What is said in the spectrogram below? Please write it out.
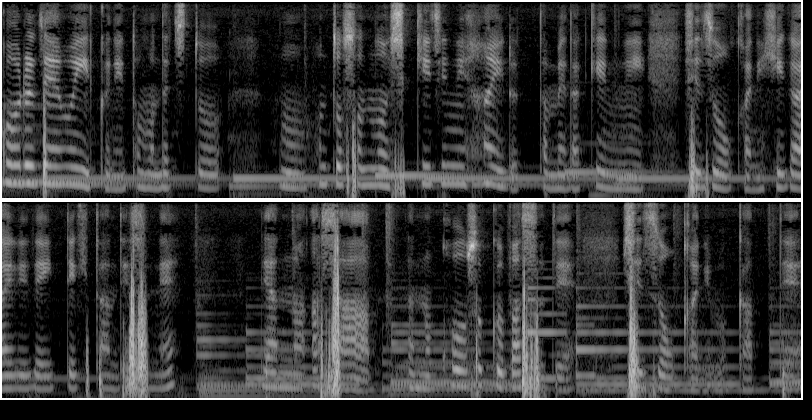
ゴールデンウィークに友達ともうほんとその敷地に入るためだけに静岡に日帰りで行ってきたんですね。であの朝あの高速バスで静岡に向かって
